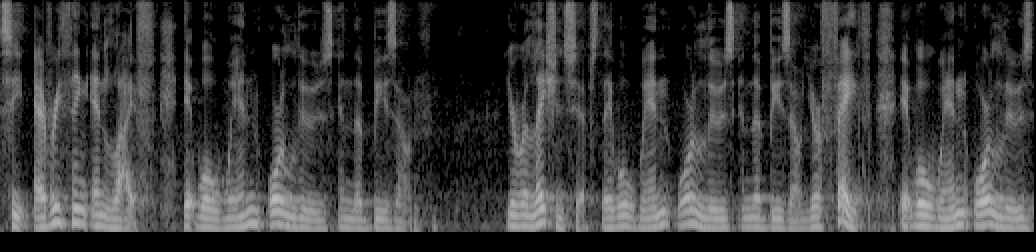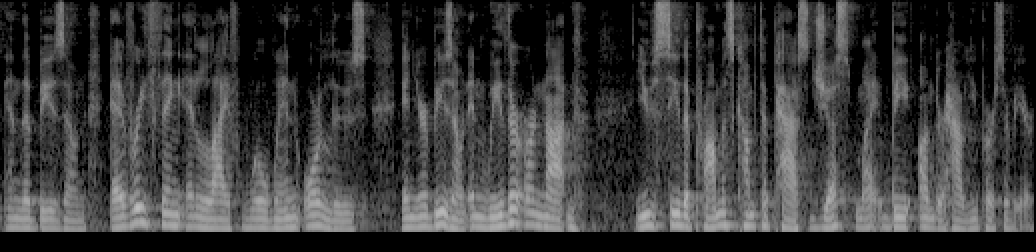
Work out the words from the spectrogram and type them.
See, everything in life, it will win or lose in the B zone. Your relationships, they will win or lose in the B zone. Your faith, it will win or lose in the B zone. Everything in life will win or lose in your B zone. And whether or not you see the promise come to pass, just might be under how you persevere.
